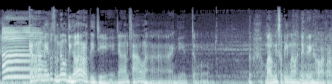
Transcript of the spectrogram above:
Eh, Karena Mei itu sebenarnya lebih horor TJ, jangan salah gitu. Tuh, Malmi sepi malah dengerin horor.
